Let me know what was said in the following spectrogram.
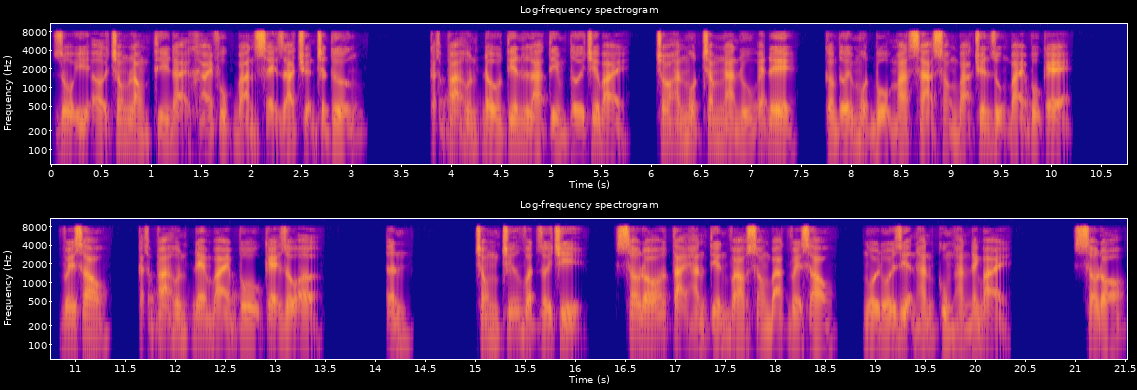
dô y ở trong lòng thì đại khái phục bản xảy ra chuyện chân tướng. Cắt hôn đầu tiên là tìm tới chia bài, cho hắn 100.000 USD, cầm tới một bộ mạt xạ sòng bạc chuyên dụng bài bồ kẹ. Về sau, các Pha đem bài bồ kẹ giấu ở. ân trong chữ vật giới chỉ, sau đó tại hắn tiến vào sòng bạc về sau, ngồi đối diện hắn cùng hắn đánh bài. Sau đó,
